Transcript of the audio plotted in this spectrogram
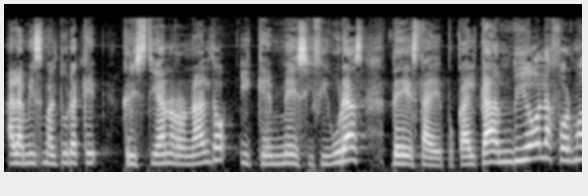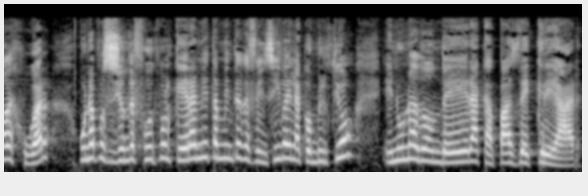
a la misma altura que Cristiano Ronaldo y que Messi, figuras de esta época. Él cambió la forma de jugar una posición de fútbol que era netamente defensiva y la convirtió en una donde era capaz de crear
